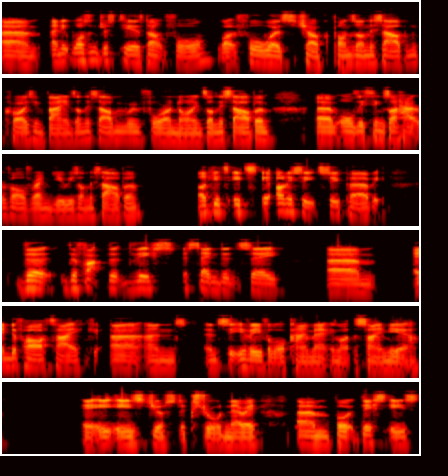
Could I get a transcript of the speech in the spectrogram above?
Um, and it wasn't just Tears Don't Fall, like Four Words to Choke Upon's on this album, Cries in Veins on this album, Room 409's on this album, um, all these things like Heart Revolver and You is on this album. Like it's, it's, it, honestly, it's superb. It, the, the fact that this Ascendancy, um, End of Heartache, uh, and, and City of Evil all came out in like the same year, it, it is just extraordinary. Um, but this is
